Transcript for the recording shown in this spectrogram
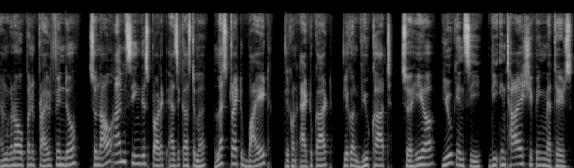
I'm gonna open a private window. So now I'm seeing this product as a customer. Let's try to buy it. Click on add to cart, click on view cart, so here you can see the entire shipping methods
